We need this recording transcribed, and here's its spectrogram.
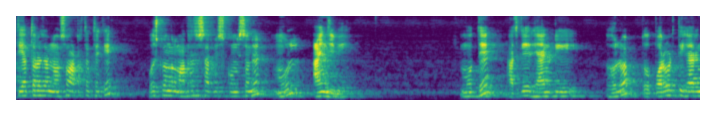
তিয়াত্তর হাজার নশো আটাত্তর থেকে ওয়েস্ট বেঙ্গল মাদ্রাসা সার্ভিস কমিশনের মূল আইনজীবী। মধ্যে আজকের হিয়ারিংটি হলো, তো পরবর্তী হিয়ারিং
